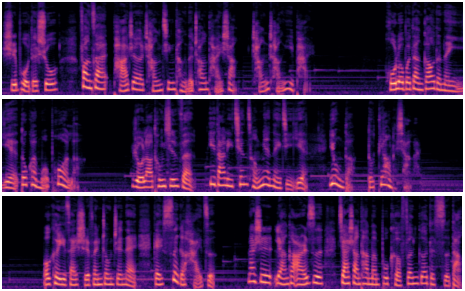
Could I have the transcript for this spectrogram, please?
食谱的书放在爬着常青藤的窗台上，长长一排。胡萝卜蛋糕的那一页都快磨破了，乳酪通心粉、意大利千层面那几页用的都掉了下来。我可以在十分钟之内给四个孩子。那是两个儿子加上他们不可分割的死党，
